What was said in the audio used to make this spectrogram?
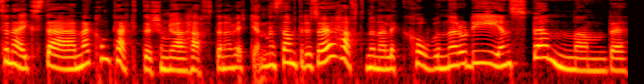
sådana här externa kontakter som jag har haft den här veckan. Men samtidigt så har jag haft mina lektioner och det är en spännande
